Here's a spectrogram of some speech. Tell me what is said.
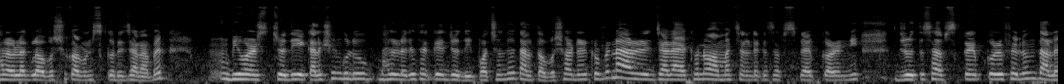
ভালো লাগলে অবশ্যই কমেন্টস করে জানাবেন। ভিউয়ার্স যদি এই কালেকশনগুলো ভালো লেগে থাকে, যদি পছন্দ হয়, তাহলে তো অবশ্যই অর্ডার করবেন। আর যারা এখনও আমার চ্যানেলটাকে সাবস্ক্রাইব করেননি, দ্রুত সাবস্ক্রাইব করে ফেলুন, তাহলে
